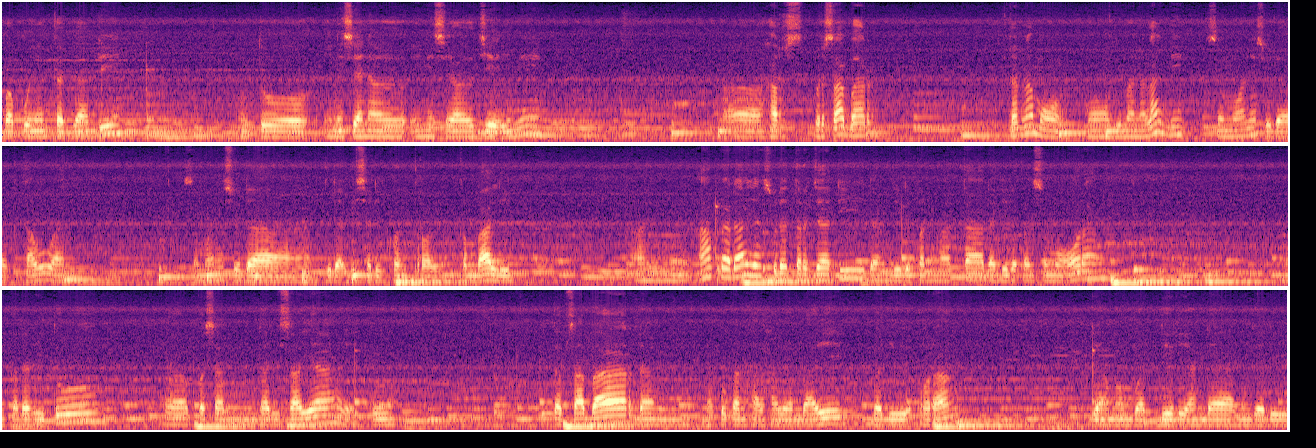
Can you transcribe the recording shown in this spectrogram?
apa pun yang terjadi untuk inisial inisial J ini uh, harus bersabar. Karena mau mau gimana lagi semuanya sudah ketahuan. Semuanya sudah tidak bisa dikontrol kembali. Um, apa daya sudah terjadi dan di depan mata dan di depan semua orang. Maka dari itu uh, pesan dari saya yaitu tetap sabar dan lakukan hal-hal yang baik bagi orang yang membuat diri anda menjadi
